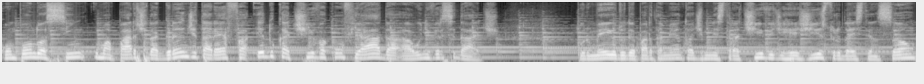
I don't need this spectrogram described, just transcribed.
compondo assim uma parte da grande tarefa educativa confiada à universidade. Por meio do Departamento Administrativo e de Registro da Extensão,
